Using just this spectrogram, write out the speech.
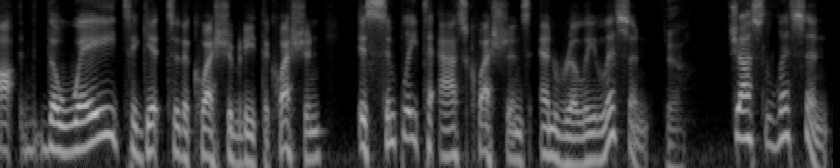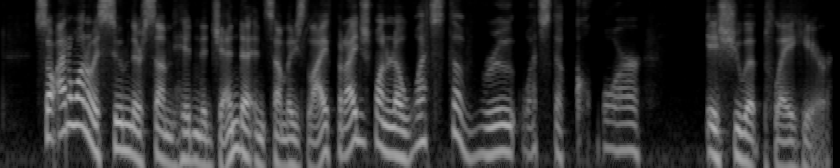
uh, the way to get to the question beneath the question is simply to ask questions and really listen. Yeah. Just listen. So I don't want to assume there's some hidden agenda in somebody's life, but I just want to know what's the root, what's the core issue at play here.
